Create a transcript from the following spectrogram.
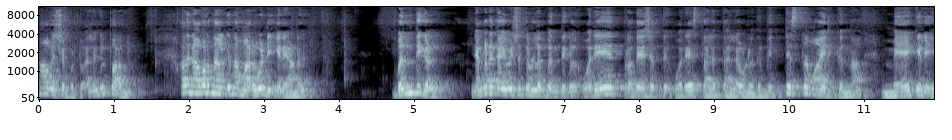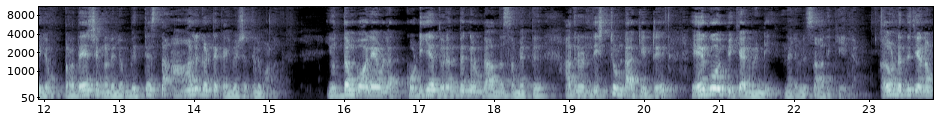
ആവശ്യപ്പെട്ടു അല്ലെങ്കിൽ പറഞ്ഞു. അതിന് അവർ നൽകുന്ന മറുപടി ഇങ്ങനെയാണ്. ബന്ദികൾ ഞങ്ങളുടെ കൈവശത്തുള്ള ബന്ദികൾ ഒരേ പ്രദേശത്ത് ഒരേ സ്ഥലത്തല്ല ഉള്ളത്. വ്യത്യസ്തമായിരിക്കുന്ന മേഖലയിലും പ്രദേശങ്ങളിലും വ്യത്യസ്ത ആളുകളുടെ കൈവശത്തിലുമാണ്. യുദ്ധം പോലെയുള്ള കൊടിയ ദുരന്തങ്ങൾ ഉണ്ടാകുന്ന സമയത്ത് അതിനൊരു ലിസ്റ്റ് ഉണ്ടാക്കിയിട്ട് ഏകോപിപ്പിക്കാൻ വേണ്ടി നിലവിൽ സാധിക്കുകയില്ല. അതുകൊണ്ട് എന്ത് ചെയ്യണം?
